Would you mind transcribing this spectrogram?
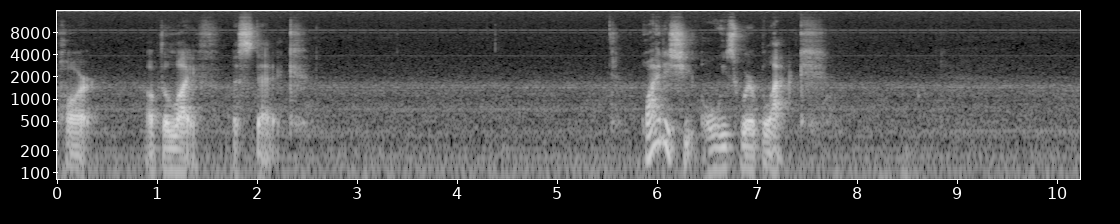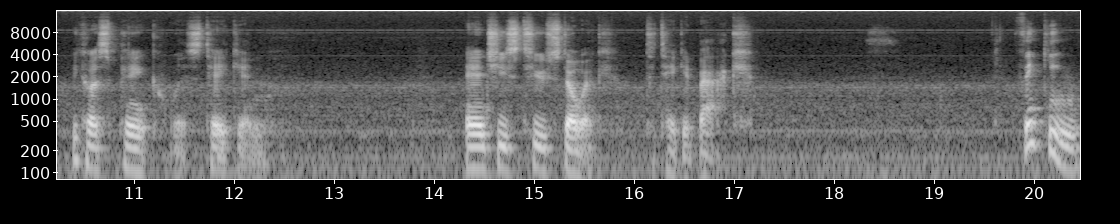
part of the life aesthetic. Why does she always wear black? because pink was taken and she's too stoic to take it back. Thinking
